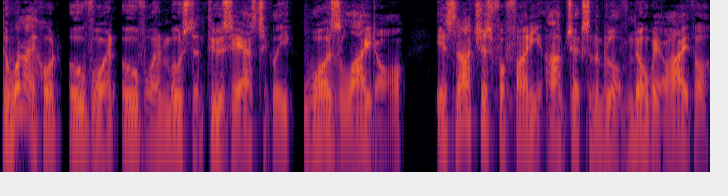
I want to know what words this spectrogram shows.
the one I heard over and over and most enthusiastically was LIDAR. It's not just for finding objects in the middle of nowhere either.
